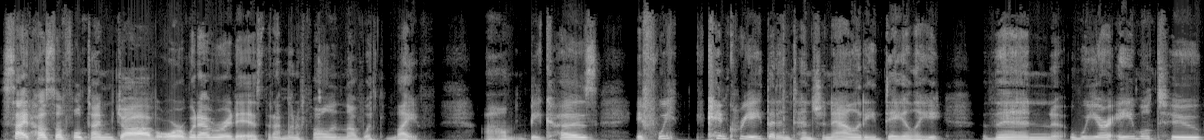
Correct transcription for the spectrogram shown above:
side hustle, full time job, or whatever it is, that I'm going to fall in love with life? Um, because if we can create that intentionality daily, then we are able to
